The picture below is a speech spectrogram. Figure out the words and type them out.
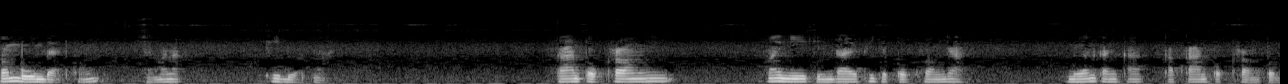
สมบูรณ์แบบของสมณะที่บวชมา การปกครองนี้ ไม่มีสิ่งใดที่จะปกครองยาก เหมือนกันกับการปกครองตน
